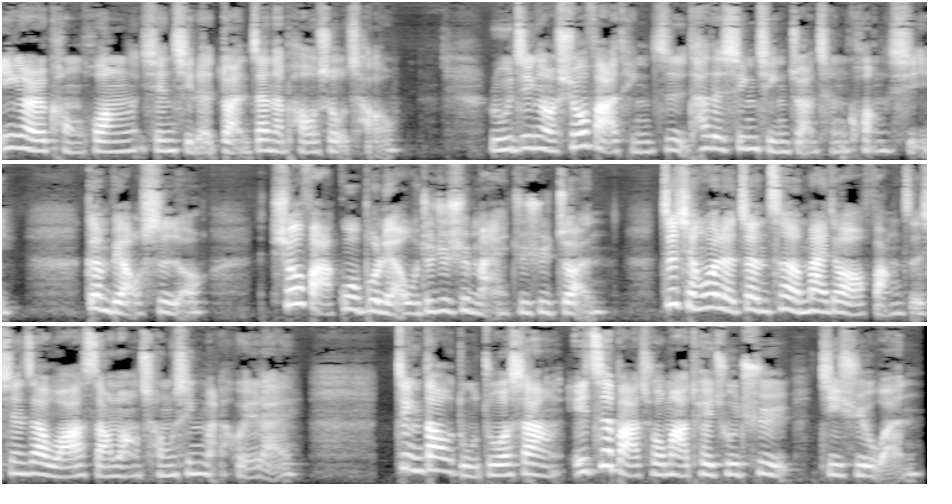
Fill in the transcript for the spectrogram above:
因而恐慌，掀起了短暂的抛售潮。如今哦，修法停滞，他的心情转成狂喜，更表示哦，修法过不了，我就继续买，继续赚。之前为了政策卖掉的房子，现在我要上网重新买回来，进到赌桌上，一次把筹码推出去，继续玩。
